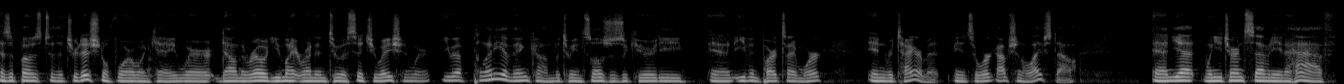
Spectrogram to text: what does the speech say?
as opposed to the traditional 401k where down the road you might run into a situation where you have plenty of income between social security and even part-time work in retirement. I mean it's a work optional lifestyle. And yet when you turn 70 and a half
